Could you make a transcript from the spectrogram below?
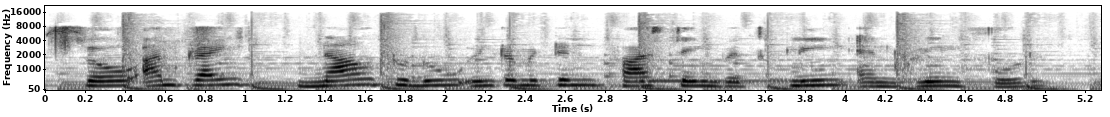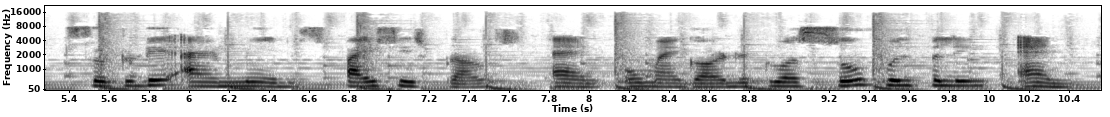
So I'm trying now to do intermittent fasting with clean and green food so today I made spicy sprouts and oh my god it was so fulfilling and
